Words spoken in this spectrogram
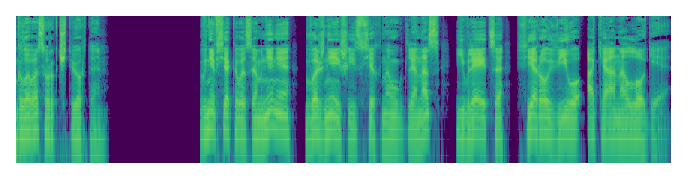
Глава 44. Вне всякого сомнения, важнейшей из всех наук для нас является ферровиоокеанология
